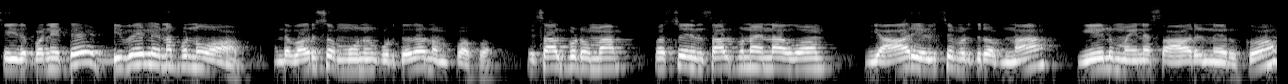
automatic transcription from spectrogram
ஸோ இதை பண்ணிவிட்டு டிவைடில் என்ன பண்ணுவோம்? அந்த வருஷம் மூணுன்னு கொடுத்ததை நம்ம பார்ப்போம். இது சால்வ் பண்ணுவோமா? ஃபஸ்ட்டு இதை சால்வ் பண்ணால் என்ன ஆகும்? இங்கே ஆறு எல்சியம் எடுத்துட்டோம் அப்படின்னா ஏழு மைனஸ் ஆறுன்னு இருக்கும்.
